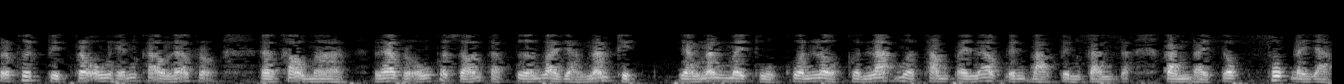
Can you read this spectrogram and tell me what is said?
ประพฤติผิดพระองค์เห็นเข้าแล้วพระ เข้ามา แล้วพระองค์ก็สอนตักเตือนว่าอย่างนั้นผิด อย่างนั้นไม่ถูกควรเลิกควรละเมื่อทำไปแล้วเป็นบาปเป็นกรรมกรรมใดตกทุกใดยาก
